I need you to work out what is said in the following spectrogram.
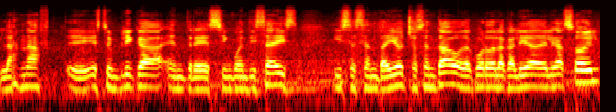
las naft, eh, esto implica entre 56 y 68 centavos de acuerdo a la calidad del gasoil,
